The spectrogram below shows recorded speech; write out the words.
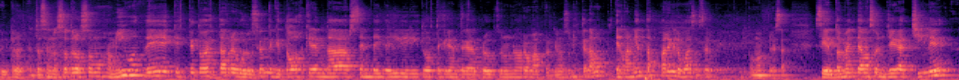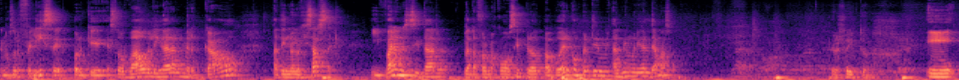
entrar. Entonces nosotros somos amigos de que esté toda esta revolución de que todos quieren dar same day delivery, todos te quieren entregar el producto en una hora más, porque nosotros te damos herramientas para que lo puedas hacer como empresa. Si eventualmente Amazon llega a Chile, nosotros felices, porque eso va a obligar al mercado a tecnologizarse. Y van a necesitar plataformas como Simplot para poder competir al mismo nivel de Amazon. Perfecto. Y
